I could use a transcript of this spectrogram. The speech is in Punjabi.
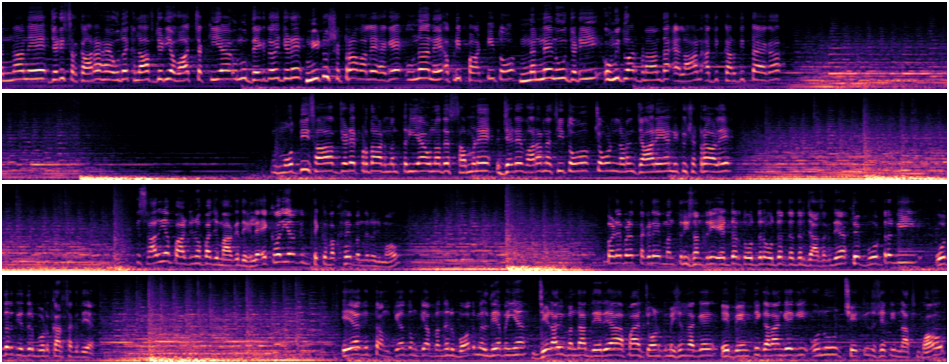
ਨੰਨਾ ਨੇ ਜਿਹੜੀ ਸਰਕਾਰਾਂ ਹੈ ਉਹਦੇ ਖਿਲਾਫ ਜਿਹੜੀ ਆਵਾਜ਼ ਚੱਕੀ ਹੈ, ਉਹਨੂੰ ਦੇਖਦੇ ਹੋਏ ਜਿਹੜੇ ਨੀਟੂ ਸ਼ਟਰਾ ਵਾਲੇ ਹੈਗੇ, ਉਹਨਾਂ ਨੇ ਆਪਣੀ ਪਾਰਟੀ ਤੋਂ ਨੰਨੇ ਨੂੰ ਜਿਹੜੀ ਉਮੀਦਵਾਰ ਬਣਾਉਣ ਦਾ ਐਲਾਨ ਅੱਜ ਕਰ ਦਿੱਤਾ ਹੈਗਾ। ਮੋਦੀ ਸਾਹਿਬ ਜਿਹੜੇ ਪ੍ਰਧਾਨ ਮੰਤਰੀ ਹੈ, ਉਹਨਾਂ ਦੇ ਸਾਹਮਣੇ ਜਿਹੜੇ ਵਾਰਾਣਸੀ ਤੋਂ ਚੋਣ ਲੜਨ ਜਾ ਰਹੇ ਆ ਨੀਟੂ ਸ਼ਟਰਾ ਵਾਲੇ। ਸਾਰੀਆਂ ਪਾਰਟੀਆਂ ਨੂੰ ਆਪਾਂ ਜਮਾ ਕੇ ਦੇਖ ਲਿਆ। ਇੱਕ ਵਾਰੀ ਯਾਰ ਇੱਕ ਵੱਖਰੇ ਬੰਦੇ ਨੂੰ ਜਮਾਓ। ਬੜੇ ਬੜੇ ਤਕੜੇ ਮੰਤਰੀ ਸੰਤਰੀ ਇੱਧਰ ਤੋਂ ਉੱਧਰ ਉੱਧਰ ਤੋਂ ਉੱਧਰ ਜਾ ਸਕਦੇ ਆ ਤੇ ਵੋਟਰ ਵੀ ਉੱਧਰ ਦੀ ਇੱਧਰ ਵੋਟ ਕਰ ਸਕਦੇ ਆ। ਇਹ ਆ ਕਿ ਧਮਕੀਆਂ ਧਮਕੀਆਂ ਬੰਦੇ ਨੂੰ ਬਹੁਤ ਮਿਲਦੀਆਂ ਪਈਆਂ। ਜਿਹੜਾ ਵੀ ਬੰਦਾ ਦੇ ਰਿਹਾ, ਆਪਾਂ ਚੋਣ ਕਮਿਸ਼ਨ ਅੱਗੇ ਇਹ ਬੇਨਤੀ ਕਰਾਂਗੇ ਕਿ ਉਹਨੂੰ ਛੇਤੀ ਤੋਂ ਛੇਤੀ ਨੱਥ ਪਾਓ।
